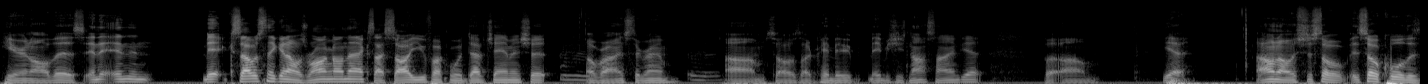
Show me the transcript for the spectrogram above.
hearing all this and and then because I was thinking I was wrong on that because I saw you fucking with Def Jam and shit over on Instagram. Um, so I was like, okay, maybe maybe she's not signed yet, but um, yeah, I don't know. It's just so it's so cool to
